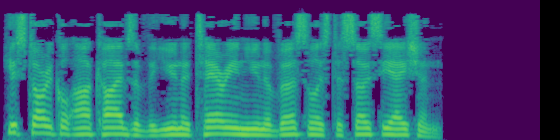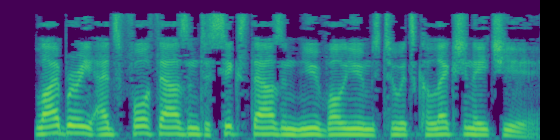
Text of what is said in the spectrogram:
Historical archives of the Unitarian Universalist Association Library adds 4,000 to 6,000 new volumes to its collection each year.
